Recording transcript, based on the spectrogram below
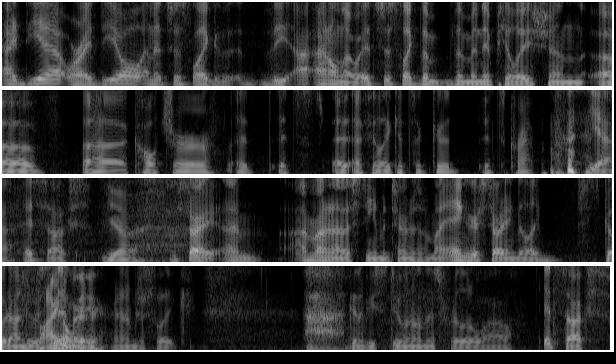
idea or ideal and it's just like the, the I, I don't know it's just like the the manipulation of uh culture it, it's I, I feel like it's a good it's crap Yeah, it sucks. yeah, I'm sorry. I'm I'm running out of steam in terms of my anger is starting to like go down to a Finally. simmer, and I'm just like gonna be stewing on this for a little while. It sucks.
